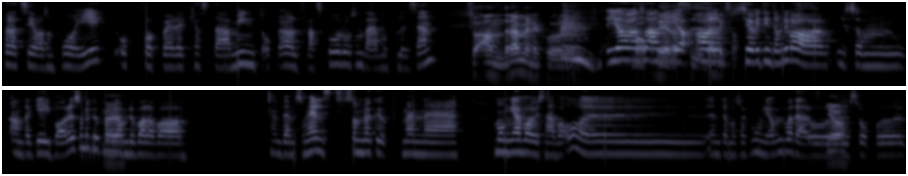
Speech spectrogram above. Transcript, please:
för att se vad som pågick och folk började kasta mynt och ölflaskor och sånt där mot polisen. Så andra människor... Ja, Var alltså, på andra, deras ja, sida, ja, liksom. så jag vet inte om det var liksom andra gaybarer som dök upp Nej. eller om det bara var vem som helst som dök upp. Men eh, många var ju såna här bara, åh, eh, en demonstration, jag vill vara där och Ja. slå på,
